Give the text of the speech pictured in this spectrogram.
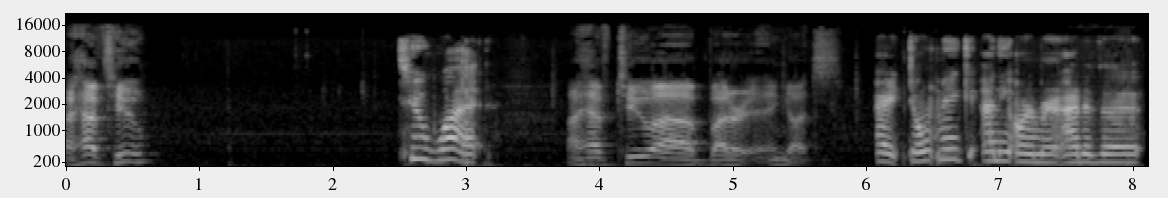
I have two. Two what? I have two uh, butter ingots. All right, don't make any armor out of the.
